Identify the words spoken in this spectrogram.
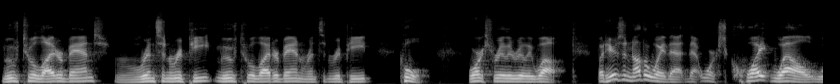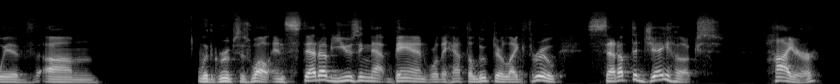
move to a lighter band rinse and repeat move to a lighter band rinse and repeat. Cool. Works really really well. But here's another way that that works quite well with um with groups as well. Instead of using that band where they have to loop their leg through set up the j hooks higher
